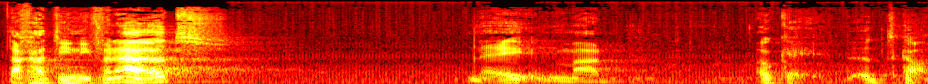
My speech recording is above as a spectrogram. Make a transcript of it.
Daar gaat hij niet van uit. Nee, maar oké, het kan.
